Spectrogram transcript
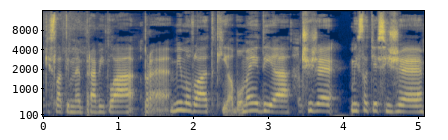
legislatívne pravidlá pre mimovládky alebo médiá. Čiže myslíte si, že,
